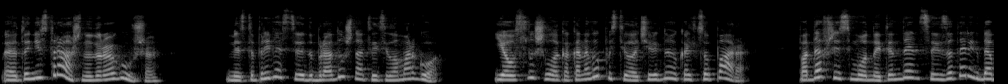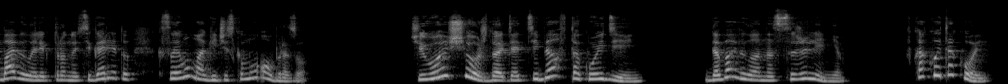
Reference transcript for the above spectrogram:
«Это не страшно, дорогуша!» Вместо приветствия добродушно ответила Марго. Я услышала, как она выпустила очередное кольцо пара. Подавшись модной тенденции, эзотерик добавил электронную сигарету к своему магическому образу. «Чего еще ждать от тебя в такой день?» Добавила она с сожалением. «В какой такой?»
